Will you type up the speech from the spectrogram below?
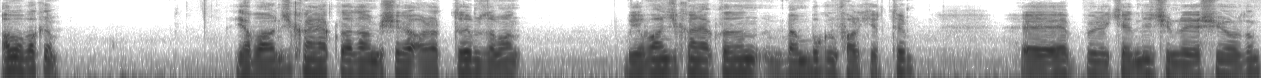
Ama bakın yabancı kaynaklardan bir şeyler arattığım zaman bu yabancı kaynakların ben bugün fark ettim. E, hep böyle kendi içimde yaşıyordum.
